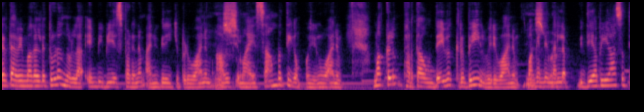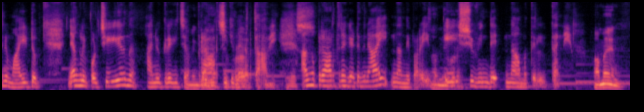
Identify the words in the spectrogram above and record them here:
കർത്താവി മകളുടെ തുടർന്നുള്ള എം ബി ബി എസ് പഠനം അനുഗ്രഹിക്കപ്പെടുവാനും ആവശ്യമായ സാമ്പത്തികം ഒരുങ്ങുവാനും മക്കളും ഭർത്താവും ദൈവകൃപയിൽ വരുവാനും മകന്റെ നല്ല വിദ്യാഭ്യാസത്തിനുമായിട്ടും ഞങ്ങൾ ഇപ്പോൾ ചേർന്ന് അനുഗ്രഹിച്ച് പ്രാർത്ഥിക്കുന്നു കർത്താവെ. അങ്ങ് പ്രാർത്ഥന കേട്ടതിനായി നന്ദി പറയുന്നു. യേശുവിന്റെ നാമത്തിൽ തന്നെ. Amen.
